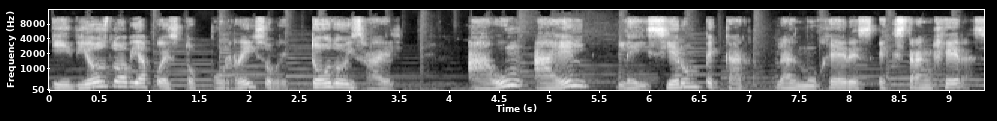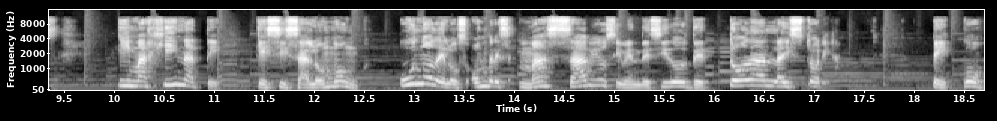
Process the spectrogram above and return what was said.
y Dios lo había puesto por rey sobre todo Israel aún a él le hicieron pecar las mujeres extranjeras. Imagínate que si Salomón, uno de los hombres más sabios y bendecidos de toda la historia, pecó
